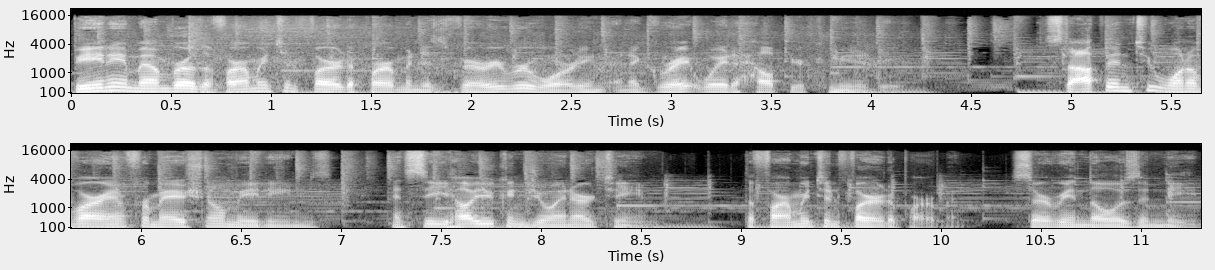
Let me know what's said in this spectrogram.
Being a member of the Farmington Fire Department is very rewarding and a great way to help your community. Stop into one of our informational meetings and see how you can join our team, the Farmington Fire Department, serving those in need.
